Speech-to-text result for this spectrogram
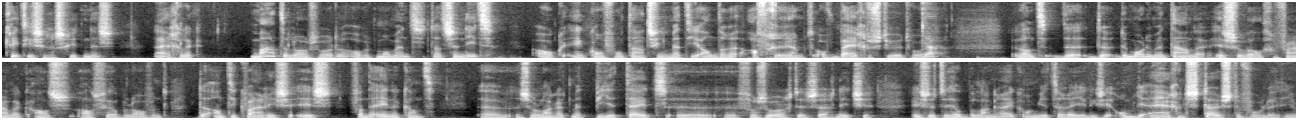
kritische geschiedenis eigenlijk mateloos worden op het moment dat ze niet ook in confrontatie met die anderen afgeremd of bijgestuurd worden. Ja. Want de, de, de monumentale is zowel gevaarlijk als, als veelbelovend. De antiquarische is van de ene kant, uh, zolang het met pietijd uh, verzorgd is, zegt Nietzsche, is het heel belangrijk om je te realiseren, om je ergens thuis te voelen. Je,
